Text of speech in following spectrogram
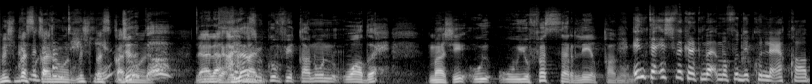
مش بس قانون مش بس؟ قانون. جد؟ آه. لا لا يعني لازم يكون في قانون واضح. ماشي وي- ويفسر ليه القانون. انت إيش فكرك المفروض يكون العقاب؟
